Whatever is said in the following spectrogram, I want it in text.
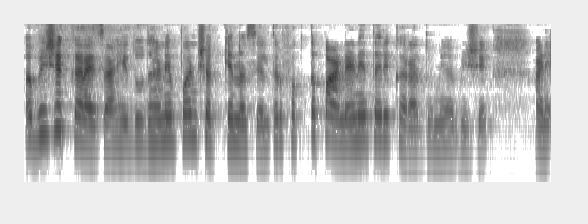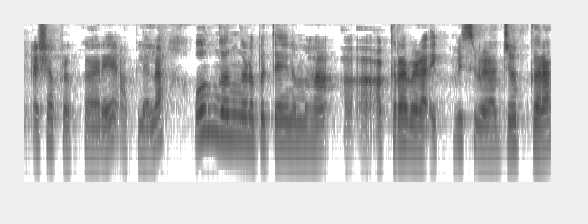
अभिषेक करायचा आहे. दुधाने पण शक्य नसेल तर फक्त पाण्याने तरी करा तुम्ही अभिषेक. आणि अशा प्रकारे आपल्याला ओम गंगणपतये नमः अ- अकरा वेळा एकवीस वेळा जप करा.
